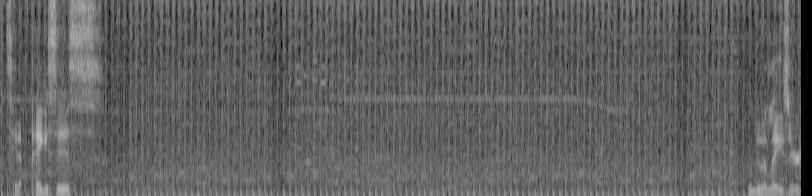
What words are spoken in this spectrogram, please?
Let's hit up Pegasus. We'll do a laser.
